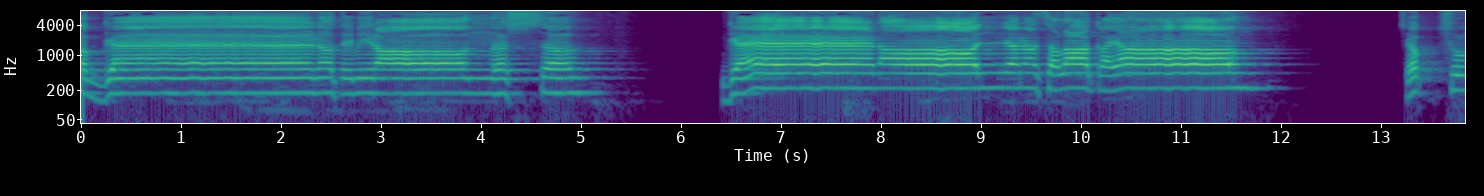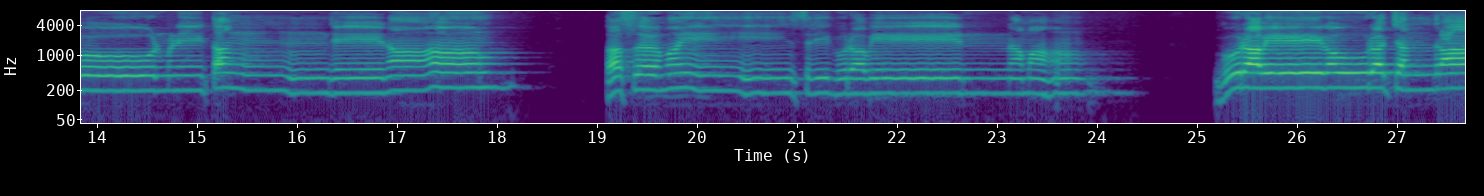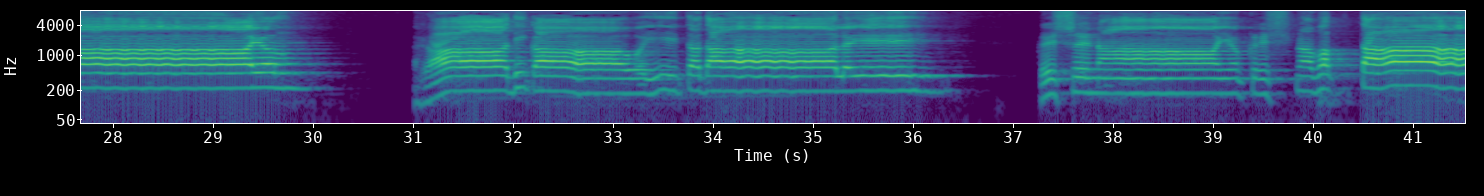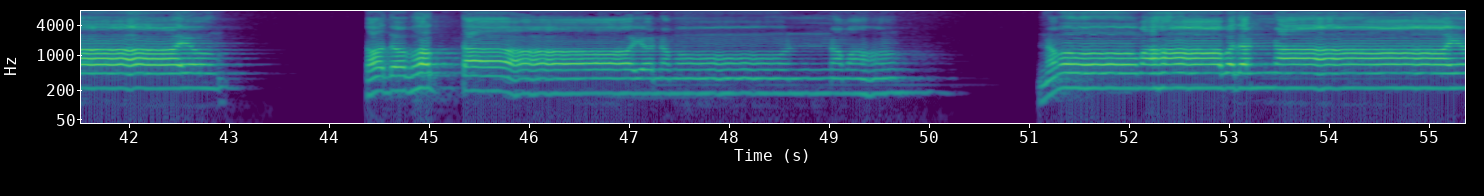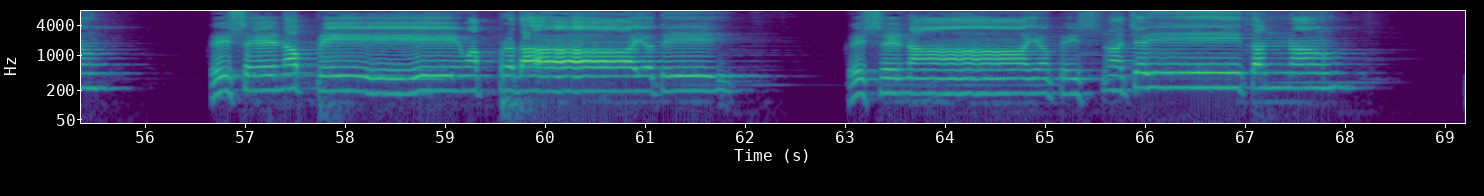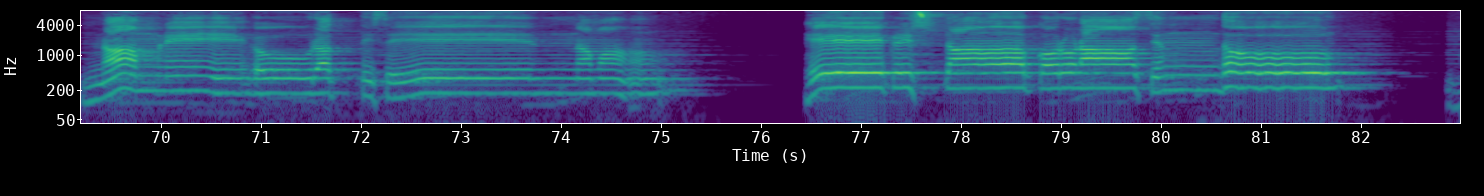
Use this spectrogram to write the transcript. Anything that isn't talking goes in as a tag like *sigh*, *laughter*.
अज्ञानतिमिरान्ध्रस्य ज्ञानाञ्जनशलाकया चक्षुर्मणितं येन तस्मै श्रीगुरवे नमः गुरवे गौरचन्द्राय। राधिका वै तदालये। कृष्णाय कृष्णभक्ताय। तद्भक्ताय नमो नमः नमो महावदन्नाय। कृष्ण प्रेम प्रदायते। कृष्णाय कृष्णचैतन्य नाम्ने गौरतिसे नमः हे कृष्णा करुणा सिन्धो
